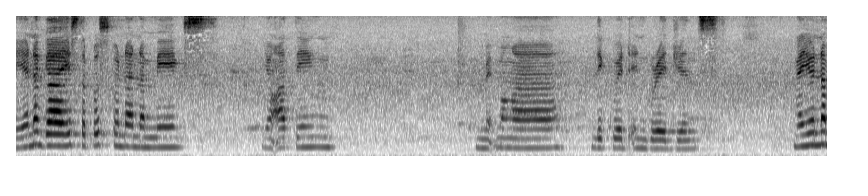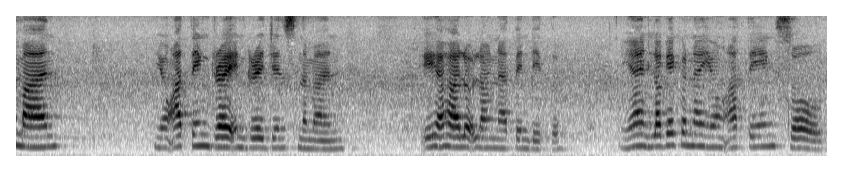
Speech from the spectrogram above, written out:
Ayan na guys, tapos ko na na-mix yung ating mga liquid ingredients. Ngayon naman, yung ating dry ingredients naman, ihahalo lang natin dito. Ayan, lagay ko na yung ating salt.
